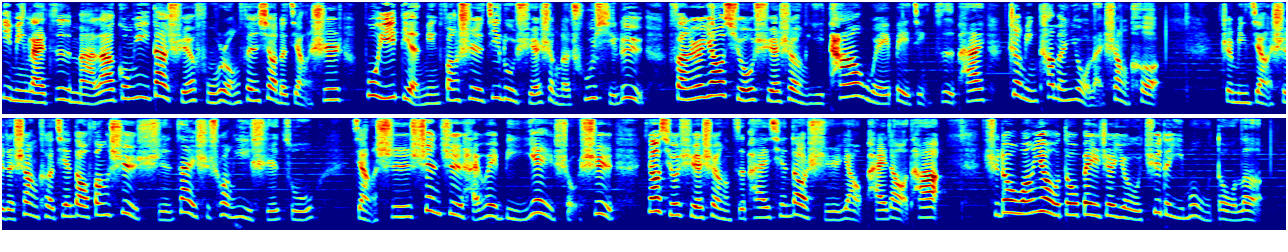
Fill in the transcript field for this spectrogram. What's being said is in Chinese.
一名来自马拉工艺大学芙蓉分校的讲师不以点名方式记录学生的出席率反而要求学生以他为背景自拍证明他们有来上课。这名讲师的上课签到方式实在是创意十足讲师甚至还会比耶手势要求学生自拍签到时要拍到他。许多网友都被这有趣的一幕逗乐。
